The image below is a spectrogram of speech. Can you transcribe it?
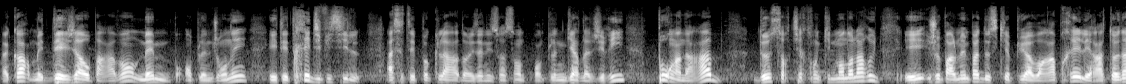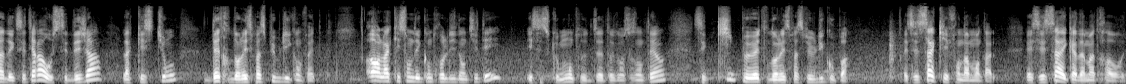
D'accord Mais déjà auparavant, même en pleine journée, il était très difficile à cette époque-là, dans les années 60, en pleine guerre d'Algérie, pour un arabe de sortir tranquillement dans la rue. Et je ne parle même pas de ce qu'il y a pu avoir après, les ratonnades, etc., où c'est déjà la question d'être dans l'espace public, en fait. Or, la question des contrôles d'identité, et c'est ce que montre le 7 octobre 61, c'est qui peut être dans l'espace public ou pas. Et c'est ça qui est fondamental. Et c'est ça avec Adama Traoré.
